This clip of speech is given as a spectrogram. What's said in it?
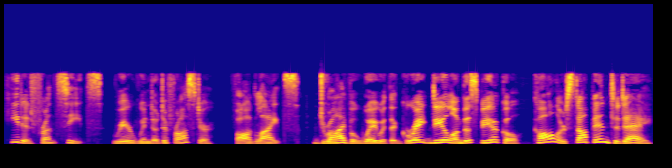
heated front seats, rear window defroster, fog lights. Drive away with a great deal on this vehicle. Call or stop in today.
